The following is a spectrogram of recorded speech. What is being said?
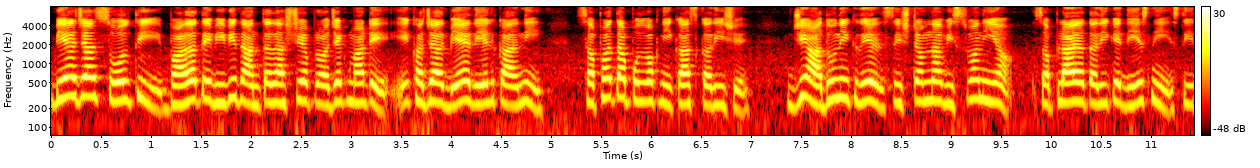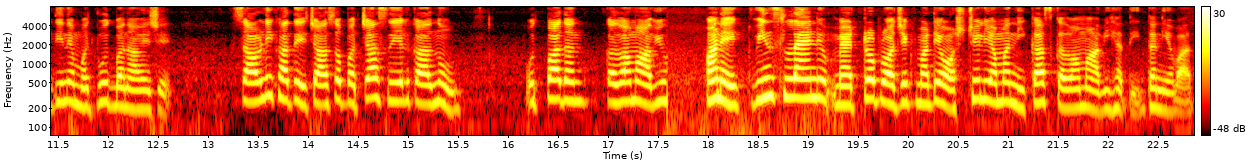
બે હજાર સોળથી ભારતે વિવિધ આંતરરાષ્ટ્રીય પ્રોજેક્ટ માટે એક હજાર બે રેલ કારની સફળતાપૂર્વક નિકાસ કરી છે, જે આધુનિક રેલ સિસ્ટમના વિશ્વનીય સપ્લાયર તરીકે દેશની સ્થિતિને મજબૂત બનાવે છે. સાવલી ખાતે ચારસો પચાસ રેલ કારનું ઉત્પાદન કરવામાં આવ્યું અને ક્વીન્સલેન્ડ મેટ્રો પ્રોજેક્ટ માટે ઓસ્ટ્રેલિયામાં નિકાસ કરવામાં આવી હતી. ધન્યવાદ.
